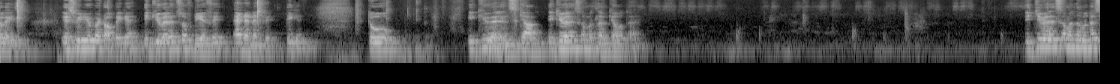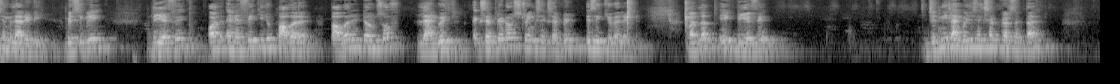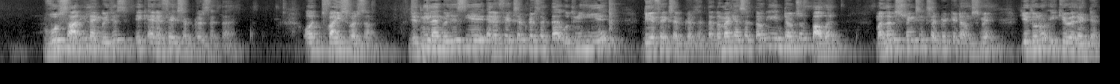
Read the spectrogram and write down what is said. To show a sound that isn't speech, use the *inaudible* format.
Hello guys इस video का topic है equivalence of DFA and NFA ठीक है? तो इक्विवेलेंस क्या इक्विवेलेंस का मतलब क्या होता है? इक्विवेलेंस का मतलब होता है सिमिलैरिटी बेसिकली डीएफए और एनएफए की जो पावर है power in terms of language accepted और स्ट्रिंग्स एक्सेप्टेड इज़ इक्विवेलेंट मतलब एक डीएफए जितनी लैंग्वेजेस एक्सेप्ट कर सकता है वो सारी लैंग्वेजेस एक एनएफए एक्सेप्ट कर सकता है। और वाइस वर्सा जितनी लैंग्वेजेस ये एनएफए एक्सेप्ट कर सकता है, उतनी ही ये डीएफए एक्सेप्ट कर सकता है। तो मैं कह सकता हूँ कि इन टर्म्स ऑफ़ पावर मतलब स्ट्रिंग्स एक्सेप्टेड के टर्म्स में, ये दोनों इक्विवेलेंट है।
